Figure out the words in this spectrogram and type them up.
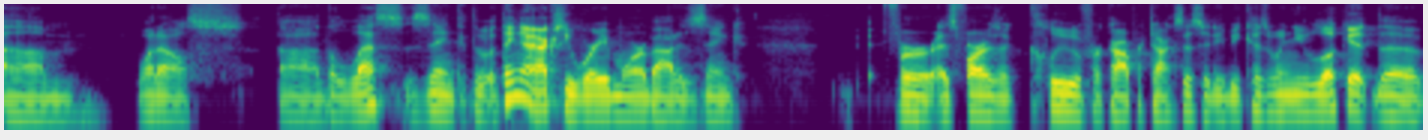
Um, what else? Uh, the less zinc. The thing I actually worry more about is zinc for as far as a clue for copper toxicity, because when you look at the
